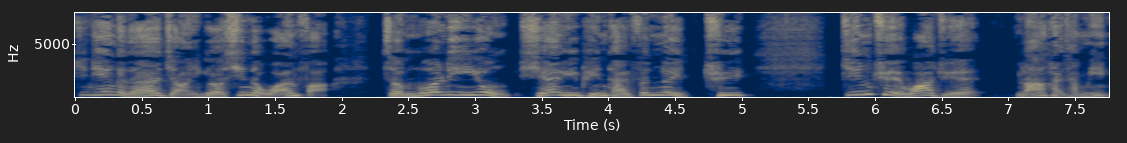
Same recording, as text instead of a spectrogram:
今天给大家讲一个新的玩法，怎么利用闲鱼平台分类区精确挖掘蓝海产品。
